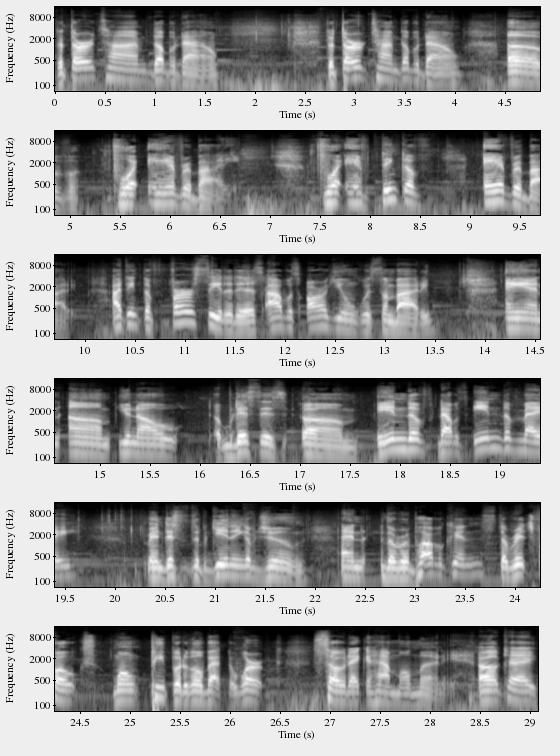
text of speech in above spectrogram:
the third time double down, the third time double down of for everybody. For ev- think of everybody. I think the first seed of this, I was arguing with somebody, and um, you know, this is um end of that was end of May, and this is the beginning of June. And the Republicans, the rich folks, want people to go back to work so they can have more money. Okay,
